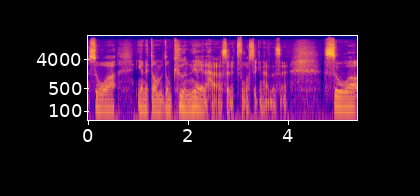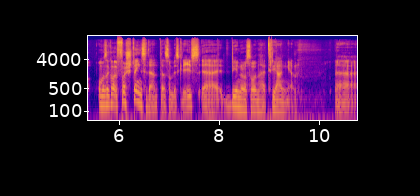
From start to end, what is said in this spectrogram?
Så enligt de, de kunniga i det här så är det två stycken händelser. Så om man ska kolla, första incidenten som beskrivs, eh, det är när de såg den här triangeln. Eh,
